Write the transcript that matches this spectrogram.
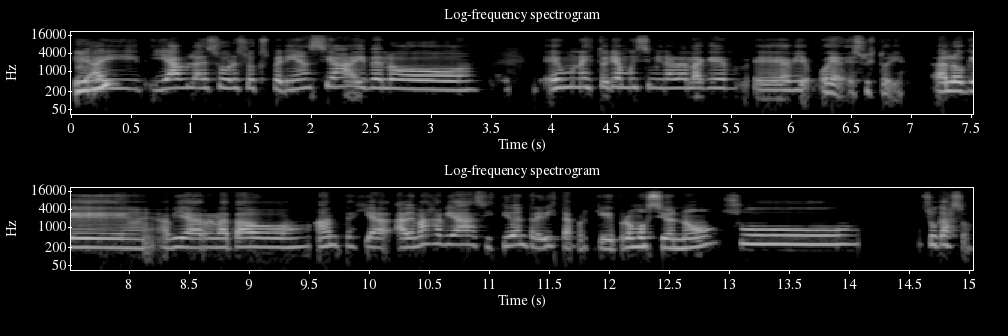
Y ahí y habla sobre su experiencia y de lo... Es una historia muy similar a la que eh, había... Oye, es su historia a lo que había relatado antes y además había asistido a entrevistas porque promocionó su, su caso.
